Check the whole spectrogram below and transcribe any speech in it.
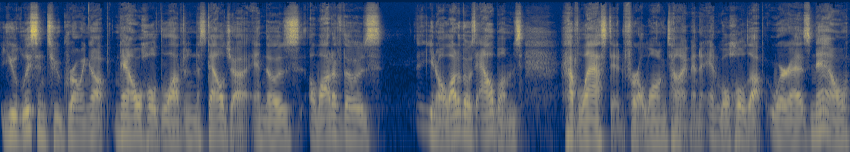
you listen to growing up now hold a lot of nostalgia and those a lot of those you know, a lot of those albums have lasted for a long time and, and will hold up. Whereas now,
